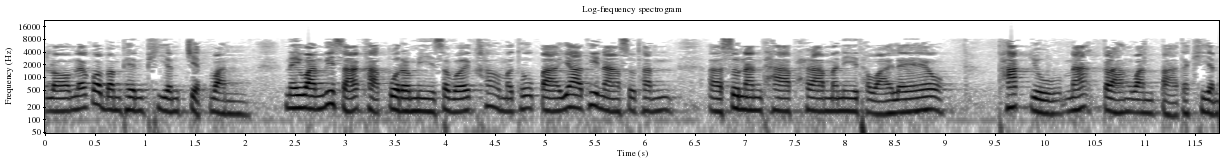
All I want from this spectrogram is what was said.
ดล้อมแล้วก็บำเพ็ญเพียรเจ็ดวัน ในวันวิสาขาปุรมีเสวยเข้ามาทุปายาที่นางสุทัน สุนันทาพรามณีถวายแล้ว พักอยู่ณกลางวันป่าตะเคียน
